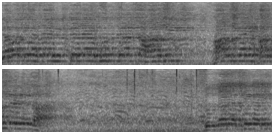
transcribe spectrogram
यावरती असलेल्या विक्टोरिया गुजरातचा हार्दिक हार्दिक आणि हार्दिक अभिनंदन. सुंदर अशी गाडी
